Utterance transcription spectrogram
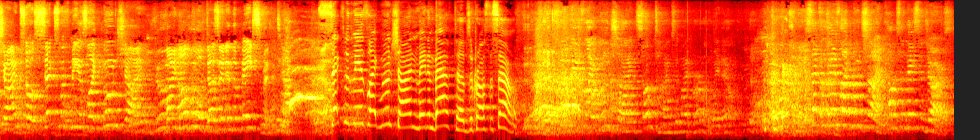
Moonshine. So, sex with me is like moonshine. My uncle does it in the basement. Sex with me is like moonshine made in bathtubs across the south. It's like moonshine. Sometimes it might burn on the way down. Sex with me is like moonshine. Comes in mason jars.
